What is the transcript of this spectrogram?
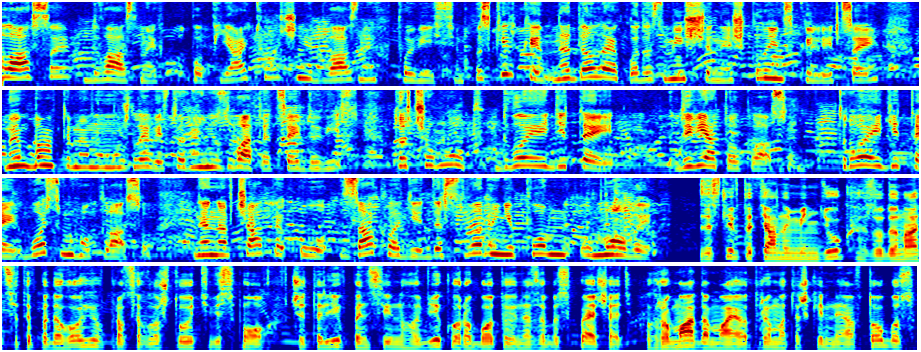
класи, два з них по 5 учнів, два з них по 8. Оскільки недалеко розміщений Шклинський ліцей, ми матимемо можливість організувати цей довіз, то чому б двоє дітей 9 класу, троє дітей 8 класу не навчати у закладі, де створені повні умови Зі слів Тетяни Міндюк, з 11 педагогів працевлаштують вісьмох. Вчителів пенсійного віку роботою не забезпечать. Громада має отримати шкільний автобус,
